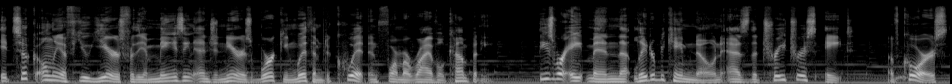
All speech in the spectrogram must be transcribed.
It took only a few years for the amazing engineers working with him to quit and form a rival company. These were eight men that later became known as the Traitorous Eight. Of course,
